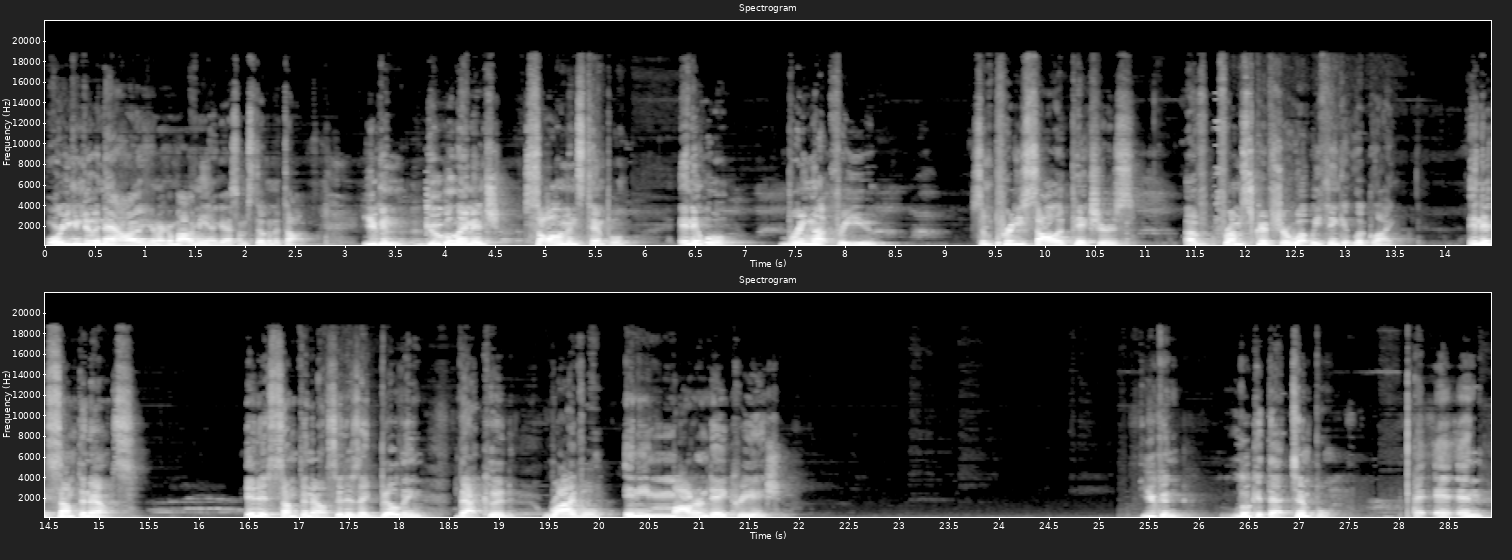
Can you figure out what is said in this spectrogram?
or you can do it now. You're not going to bother me, I guess. I'm still going to talk. You can Google image Solomon's temple, and it will bring up for you some pretty solid pictures of from Scripture what we think it looked like. And it's something else. It is something else. It is a building that could rival any modern day creation. You can look at that temple and, and,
